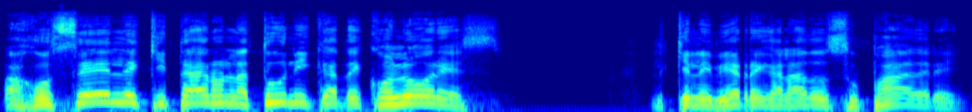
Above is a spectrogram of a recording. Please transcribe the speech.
José le quitaron la túnica de colores que le había regalado su padre,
